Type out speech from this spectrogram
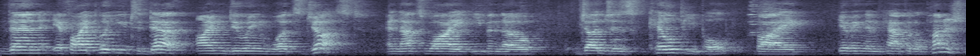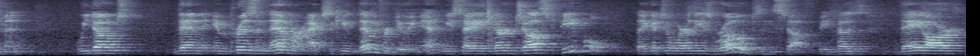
then if I put you to death, I'm doing what's just. And that's why even though judges kill people by giving them capital punishment, we don't then imprison them or execute them for doing it. We say they're just people. They get to wear these robes and stuff because they are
